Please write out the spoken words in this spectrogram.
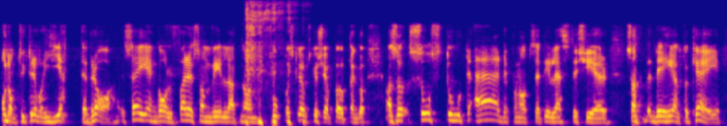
och de tyckte det var jättebra. Säg en golfare som vill att någon fotbollsklubb ska köpa upp en golf. Alltså så stort är det på något sätt i Leicestershire så att det är helt okej. Okay.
